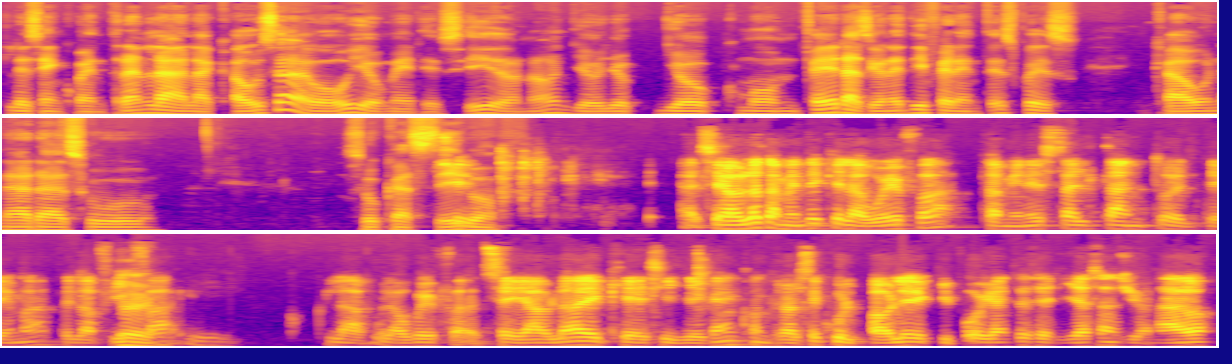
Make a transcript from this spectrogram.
les encuentran la, la causa, obvio, merecido, ¿no? Yo, yo, yo como en federaciones diferentes, pues cada una hará su, su castigo. Se habla también de que la UEFA también está al tanto del tema, pues la FIFA y la, UEFA, se habla de que si llega a encontrarse culpable el equipo obviamente sería sancionado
